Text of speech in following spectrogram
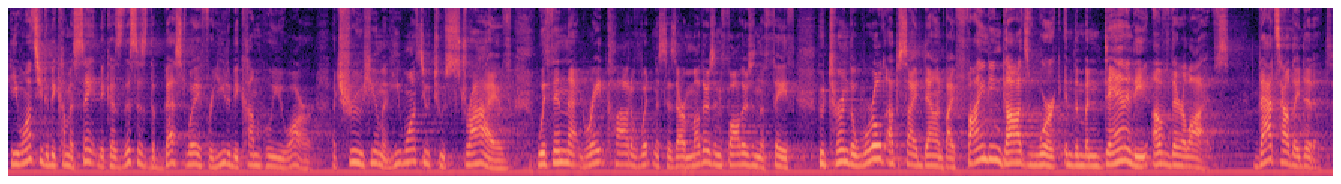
He wants you to become a saint because this is the best way for you to become who you are, a true human. He wants you to strive within that great cloud of witnesses, our mothers and fathers in the faith, who turned the world upside down by finding God's work in the mundanity of their lives. That's how they did it.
